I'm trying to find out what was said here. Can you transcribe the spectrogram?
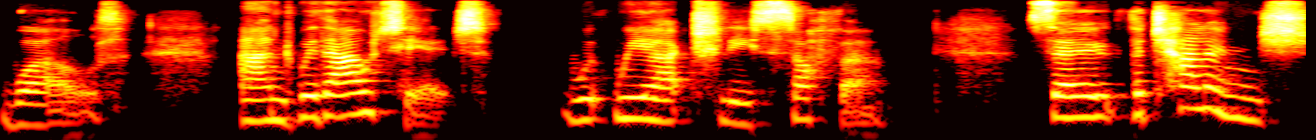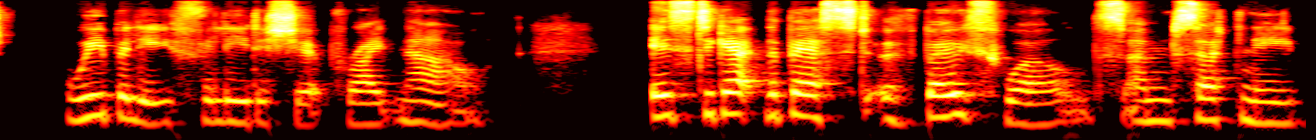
world. And without it, we actually suffer. So, the challenge we believe for leadership right now is to get the best of both worlds. And certainly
